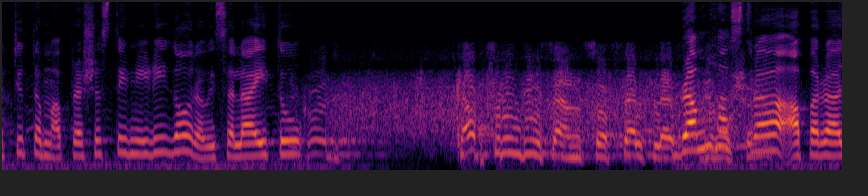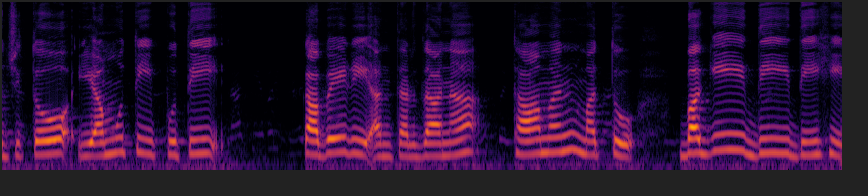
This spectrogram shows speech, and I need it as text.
ಅತ್ಯುತ್ತಮ ಪ್ರಶಸ್ತಿ ನೀಡಿ ಗೌರವಿಸಲಾಯಿತು ಬ್ರಹ್ಮಾಸ್ತ್ರ ಅಪರಾಜಿತೋ ಯಮುತಿ ಪುತಿ ಕಬೇರಿ ಅಂತರ್ದಾನ ಥಾಮನ್ ಮತ್ತು ಬಗಿ ದಿ ದಿಹಿ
